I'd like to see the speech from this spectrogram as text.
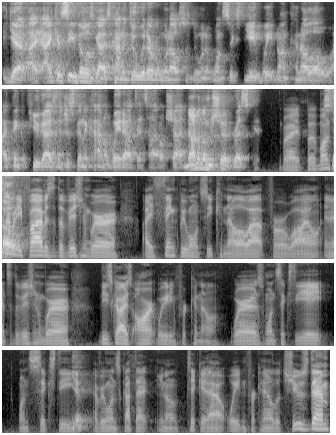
yeah, I, I can see those guys kind of do what everyone else is doing at 168, waiting on Canelo. I think a few guys are just going to kind of wait out their title shot. None of them should mm-hmm. risk it. Right, but 175 so, is a division where I think we won't see Canelo out for a while, and it's a division where these guys aren't waiting for Canelo. Whereas 168 160. Yep. Everyone's got that you know ticket out, waiting for Canelo to choose them.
